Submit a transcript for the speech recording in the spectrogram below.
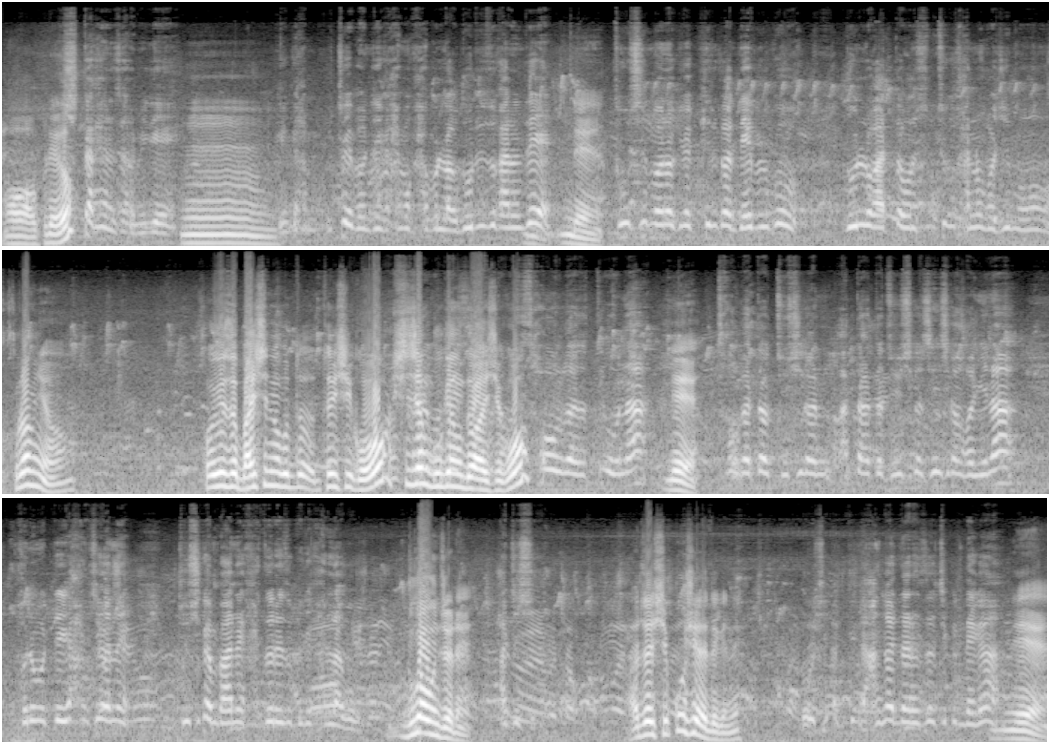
어, 그래요? 식당 하는 사람이래. 음, 그러니까 한 이쪽에 먼저 한번 가보려고 놀이도 가는데 네. 도시면은 그냥 길가 내불고 놀러 갔다 오는 심치고 가는 거지 뭐. 그럼요. 거기서 맛있는 것도 드시고 시장 구경도 하시고. 서울 가서 뛰거나 네. 서울 갔다 두 시간 왔다 갔다 두 시간 세 시간 걸리나 그러면 때한 시간에 두 시간 반에 가더라도 그냥 가려고 누가 운전해? 아저씨 아저씨 꼬셔야 되겠네. 또 시- 그냥 안 간다 해서 지금 내가 예.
